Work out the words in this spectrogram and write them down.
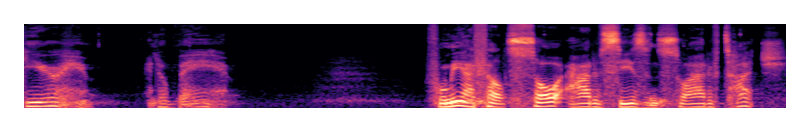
hear him and obey him. For me, I felt so out of season, so out of touch.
